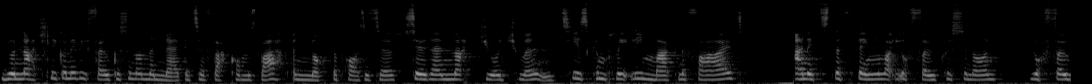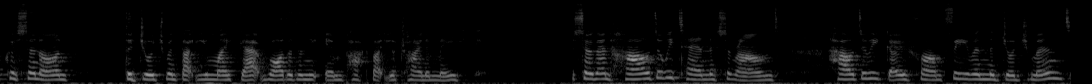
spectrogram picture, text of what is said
you're naturally going to be focusing on the negative that comes back and not the positive. So then that judgment is completely magnified and it's the thing that you're focusing on. You're focusing on the judgment that you might get rather than the impact that you're trying to make. So then how do we turn this around how do we go from fearing the judgment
